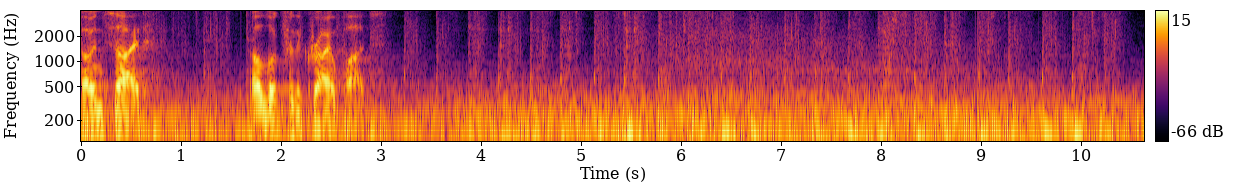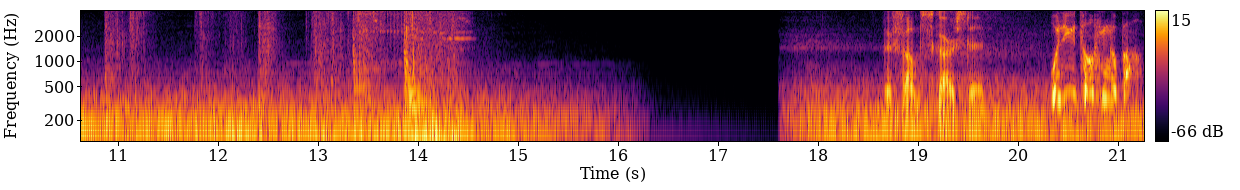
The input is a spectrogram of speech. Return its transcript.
I'm inside. I'll look for the cryopods. I found Scarstead. What are you talking about?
